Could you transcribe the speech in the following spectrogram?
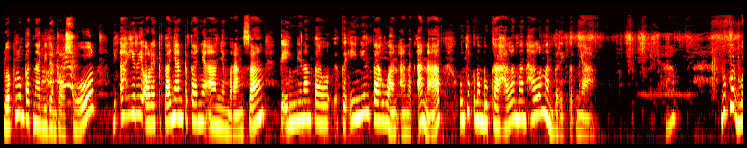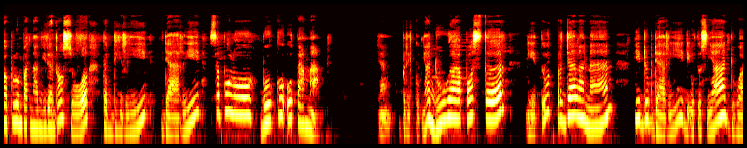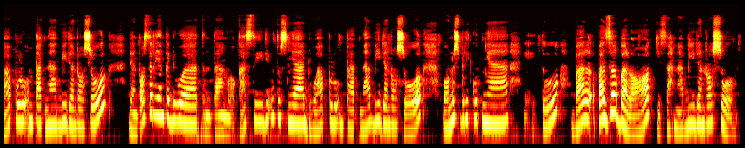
24 Nabi dan Rasul diakhiri oleh pertanyaan-pertanyaan yang merangsang keinginan tahu, keingin tahuan anak-anak untuk membuka halaman-halaman berikutnya. Ya. Buku 24 Nabi dan Rasul terdiri dari 10 buku utama. Yang berikutnya dua poster yaitu perjalanan hidup dari diutusnya 24 nabi dan rasul dan poster yang kedua tentang lokasi diutusnya 24 nabi dan rasul. Bonus berikutnya yaitu puzzle balok kisah nabi dan rasul.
